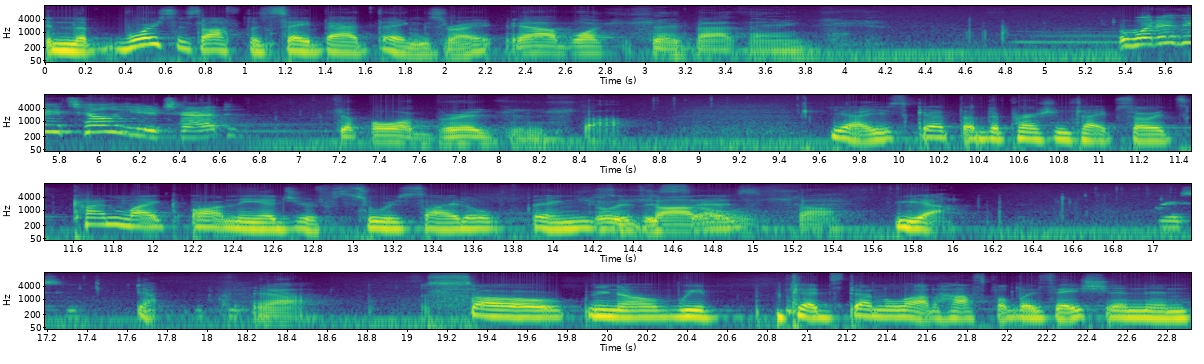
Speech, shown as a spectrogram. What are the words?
and the voices often say bad things, right? Yeah, I watch you say bad things. What do they tell you, Ted? Jump over a bridge and stuff. Yeah, he's got the depression type, so it's kind of like on the edge of suicidal things. Suicidal and says. stuff. Yeah, I see. yeah. Yeah. So, you know, we've, Ted's done a lot of hospitalization and,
